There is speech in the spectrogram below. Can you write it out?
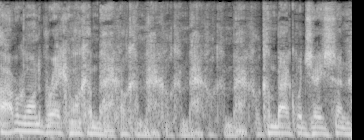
All right, we're going to break, and we'll come back. I'll come back. I'll come back. I'll come back. I'll come back with Jason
